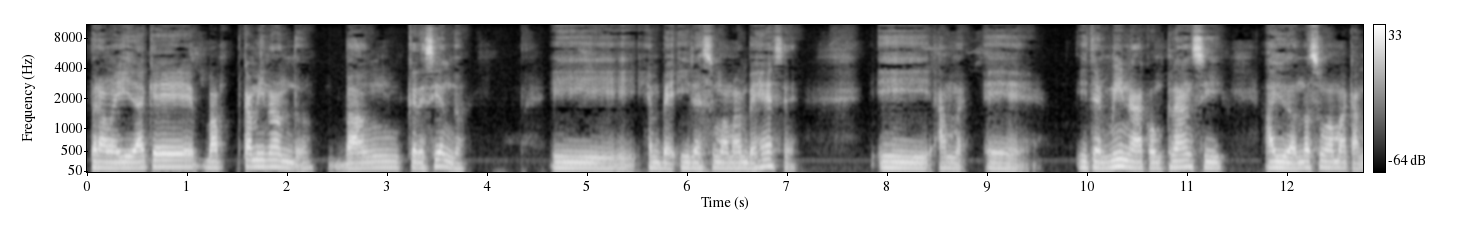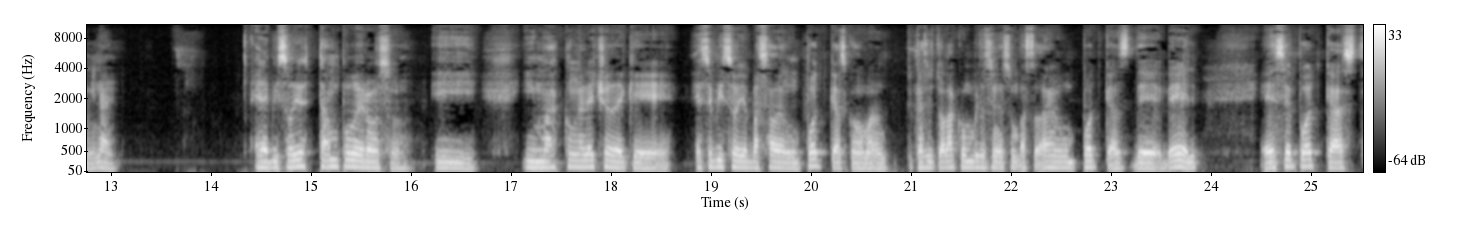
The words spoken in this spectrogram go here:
pero a medida que va caminando van creciendo y, y su mamá envejece y, eh, y termina con Clancy ayudando a su mamá a caminar. El episodio es tan poderoso y, y más con el hecho de que ese episodio es basado en un podcast, como casi todas las conversaciones son basadas en un podcast de, él. Ese podcast,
